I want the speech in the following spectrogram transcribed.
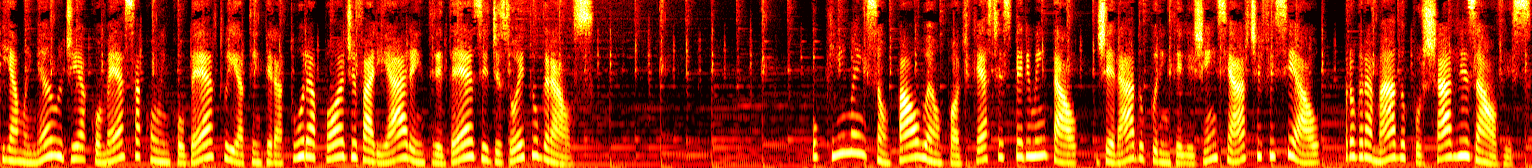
E amanhã o dia começa com encoberto e a temperatura pode variar entre 10 e 18 graus. O Clima em São Paulo é um podcast experimental, gerado por inteligência artificial, programado por Charles Alves.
